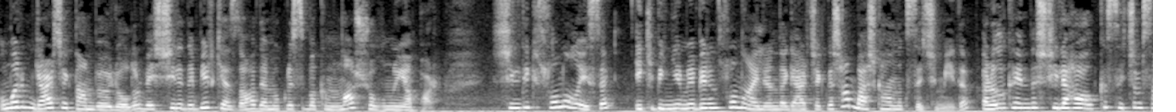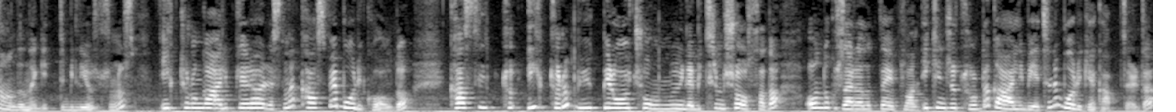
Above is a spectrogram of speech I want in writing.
Umarım gerçekten böyle olur ve Şili'de bir kez daha demokrasi bakımından şovunu yapar. Şili'deki son olay ise 2021'in son aylarında gerçekleşen başkanlık seçimiydi. Aralık ayında Şili halkı seçim sandığına gitti biliyorsunuz. İlk turun galipleri arasında Kas ve Boric oldu. Kas ilk, turu büyük bir oy çoğunluğuyla bitirmiş olsa da 19 Aralık'ta yapılan ikinci turda galibiyetini Boric'e kaptırdı.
